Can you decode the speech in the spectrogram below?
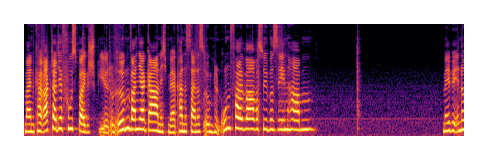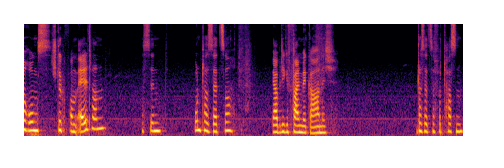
Mein Charakter hat ja Fußball gespielt. Und irgendwann ja gar nicht mehr. Kann es sein, dass irgendein Unfall war, was wir übersehen haben? Maybe Erinnerungsstück vom Eltern? Das sind Untersätze. Ja, aber die gefallen mir gar nicht. Untersätze für Tassen.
